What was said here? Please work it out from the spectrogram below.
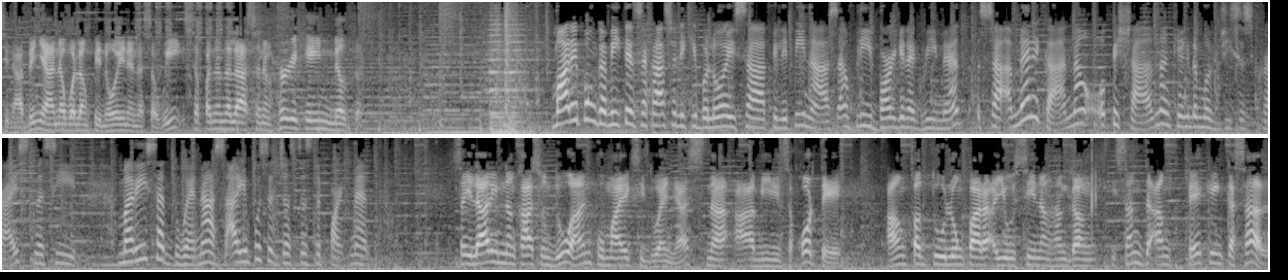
sinabi niya na walang Pinoy na nasawi sa pananalasa ng Hurricane Milton. Mari pong gamitin sa kaso ni Kibuloy sa Pilipinas ang plea bargain agreement sa Amerika ng opisyal ng Kingdom of Jesus Christ na si Marisa Duenas ayon po sa Justice Department. Sa ilalim ng kasunduan, pumayag si Dueñas na aaminin sa korte ang pagtulong para ayusin ang hanggang isang daang peking kasal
